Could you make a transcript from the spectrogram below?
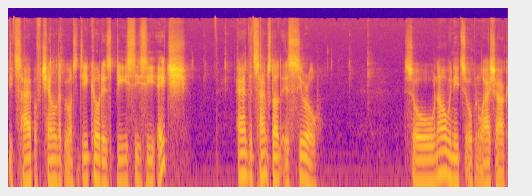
The type of channel that we want to decode is BCCH. And the time slot is 0. So now we need to open Wireshark.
